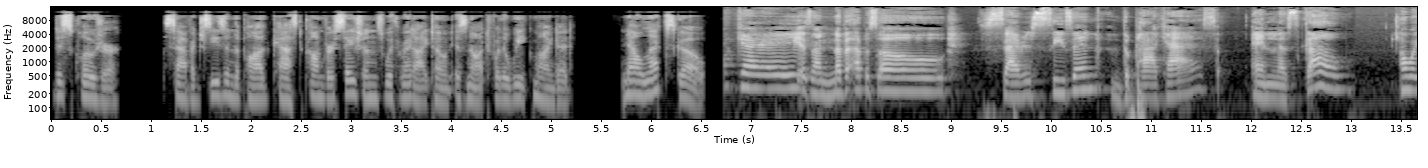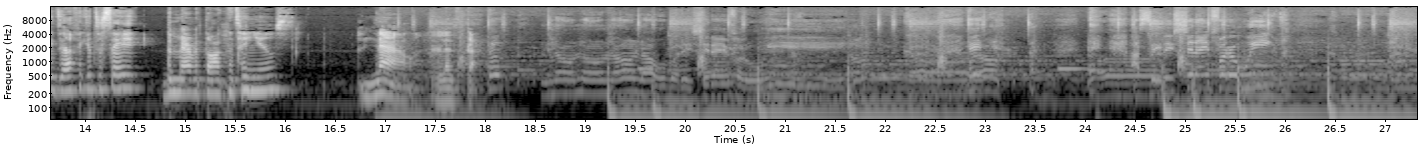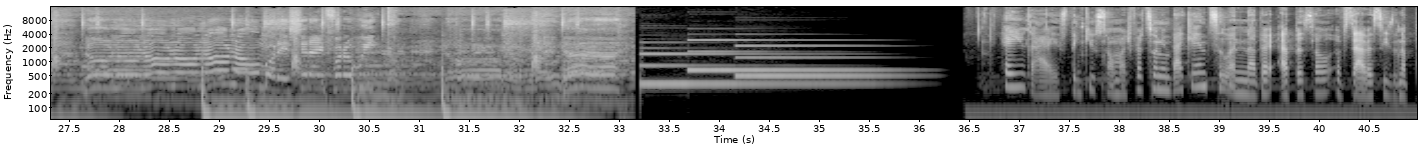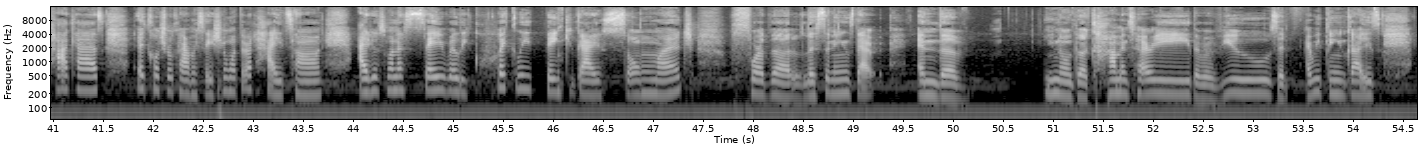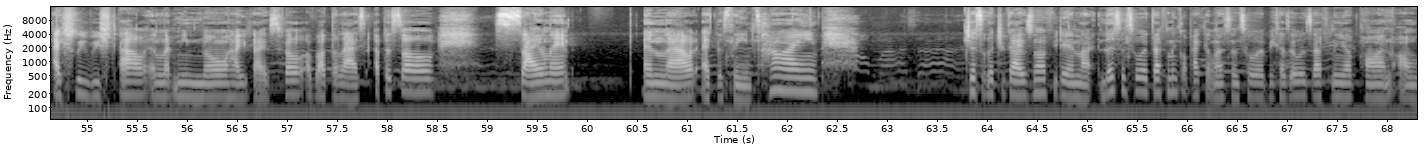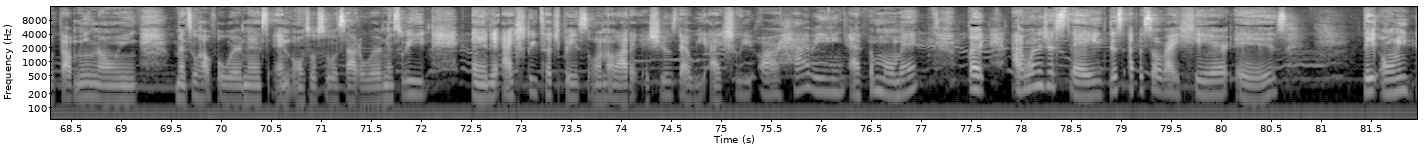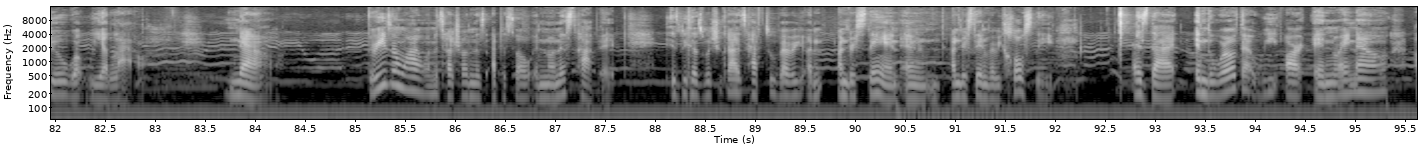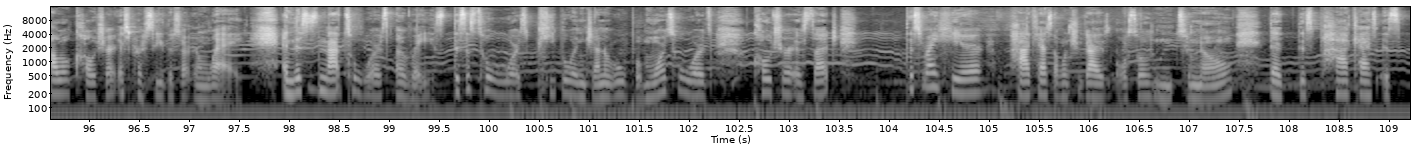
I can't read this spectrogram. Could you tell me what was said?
Disclosure Savage Season the podcast Conversations with Red Eye Tone is not for the weak minded. Now let's go. Okay, it's another episode, Savage Season, the podcast, and let's go. Oh, wait, did I forget to say the marathon continues? Now, let's go. No, no, no, no, but this shit ain't for the weak. I say this shit ain't for the weak. No, no, no. Hey, you guys, thank you so much for tuning back into another episode of Savage Season of Podcast, a cultural conversation with Red High Tone. I just want to say really quickly thank you guys so much for the listenings that and the you know, the commentary, the reviews, and everything you guys actually reached out and let me know how you guys felt about the last episode silent and loud at the same time. Just to let you guys know, if you didn't listen to it, definitely go back and listen to it because it was definitely upon um, without me knowing mental health awareness and also suicide awareness week, and it actually touched base on a lot of issues that we actually are having at the moment. But I want to just say this episode right here is they only do what we allow. Now, the reason why I want to touch on this episode and on this topic is because what you guys have to very un- understand and understand very closely is that in the world that we are in right now, our culture is perceived a certain way. And this is not towards a race, this is towards people in general, but more towards culture and such. This right here, podcast, I want you guys also to know that this podcast is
